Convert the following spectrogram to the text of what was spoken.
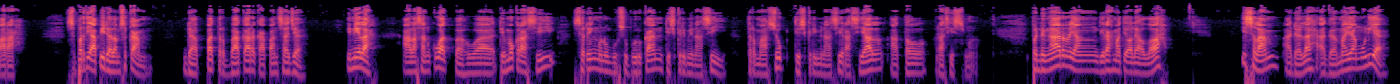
parah seperti api dalam sekam, dapat terbakar kapan saja. Inilah alasan kuat bahwa demokrasi sering menumbuh suburkan diskriminasi, termasuk diskriminasi rasial atau rasisme. Pendengar yang dirahmati oleh Allah, Islam adalah agama yang mulia.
